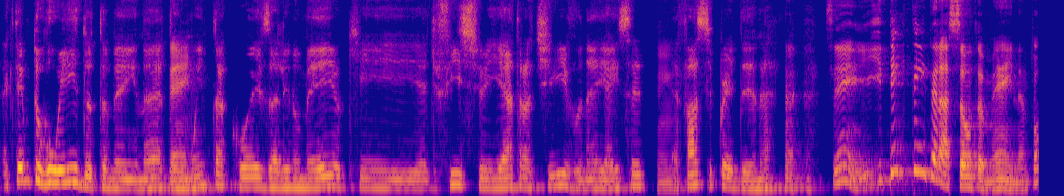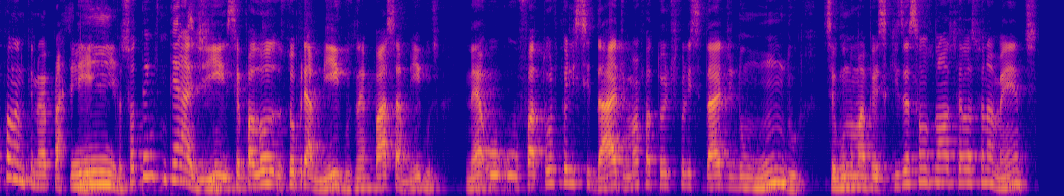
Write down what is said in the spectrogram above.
é que tem muito ruído também, né? Tem. tem. muita coisa ali no meio que é difícil e é atrativo, né? E aí você é fácil se perder, né? Sim, e tem que ter interação também, né? Não tô falando que não é para ter, pessoa tem que interagir. Sim. Você falou sobre amigos, né? Faça amigos. Né? O, o, fator felicidade, o maior fator de felicidade do mundo, segundo uma pesquisa, são os nossos relacionamentos.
